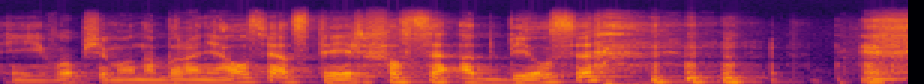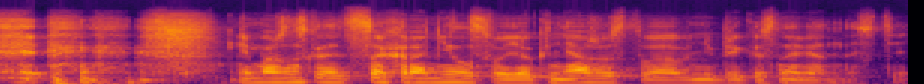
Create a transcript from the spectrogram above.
И, в общем, он оборонялся, отстреливался, отбился. И, можно сказать, сохранил свое княжество в неприкосновенности.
